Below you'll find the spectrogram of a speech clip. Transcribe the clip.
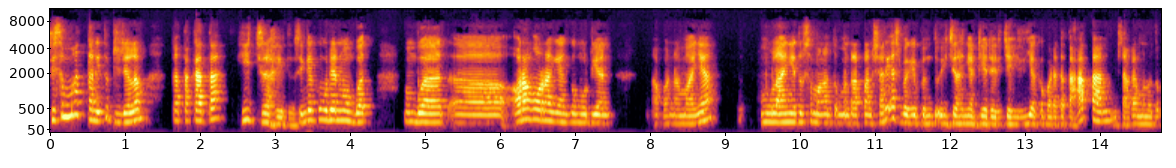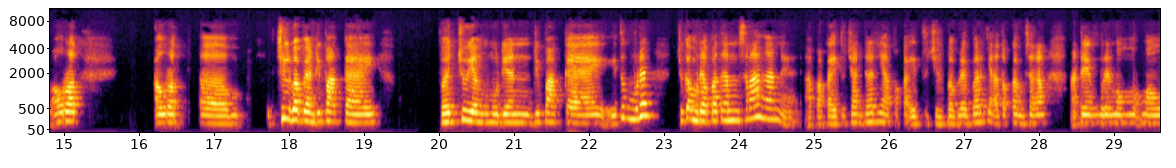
disematkan itu di dalam kata-kata hijrah itu sehingga kemudian membuat membuat eh, orang-orang uh, yang kemudian apa namanya mulanya itu semangat untuk menerapkan syariat sebagai bentuk hijrahnya dia dari jahiliyah kepada ketaatan, misalkan menutup aurat, aurat um, jilbab yang dipakai, baju yang kemudian dipakai, itu kemudian juga mendapatkan serangan ya. Apakah itu cadarnya apakah itu jilbab lebarnya ataukah misalkan ada yang kemudian mau,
